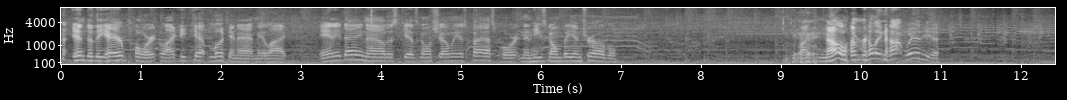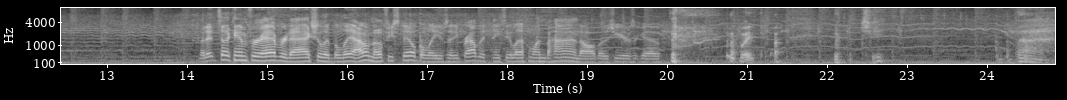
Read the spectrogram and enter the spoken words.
into the airport, like he kept looking at me like, any day now, this kid's gonna show me his passport, and then he's gonna be in trouble. Like, no, I'm really not with you. But it took him forever to actually believe. I don't know if he still believes it. He probably thinks he left one behind all those years ago. oh my god.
